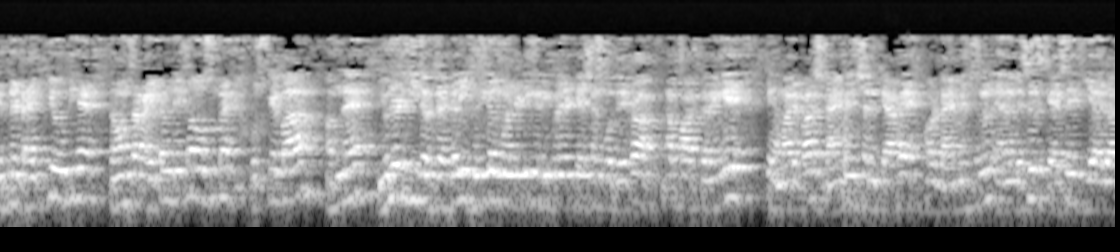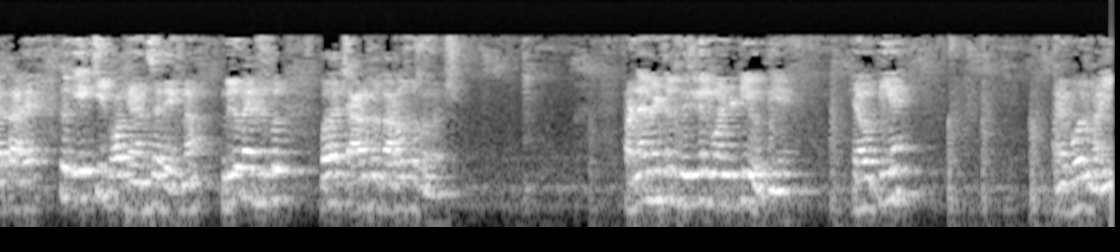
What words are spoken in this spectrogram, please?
कितने टाइप की होती है? तमाम सारा आइटम देखा उसमें? उसके बाद हमने यूनिट की चर्चा करी फ़िज़िकल क्वांटिटी के रिप्रेजेंटेशन को देखा। अब बात करेंगे कि हमारे पास डायमेंशन क्या है और डायमेंशनल एनालिसिस कैसे किया जाता है। तो एक चीज़ बहुत ध्यान से देखना। जो मैं बिल्कुल बहुत चार रहा तारों उसको समझ। फंडामेंटल फ़िज़िकल क्वांटिटी होती है। क्या होती है? मैं बोल भाई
